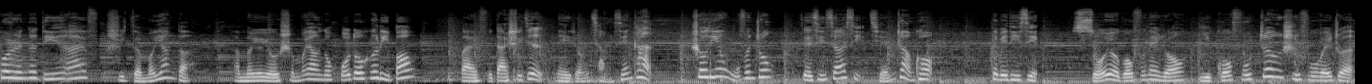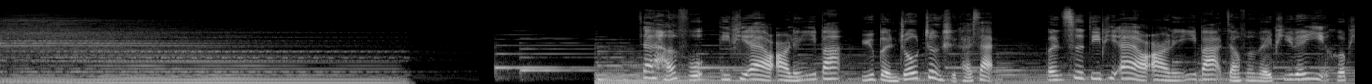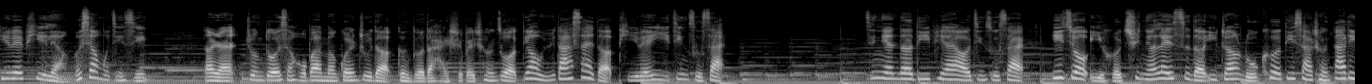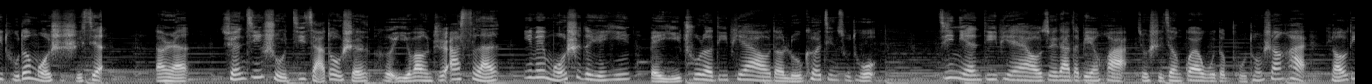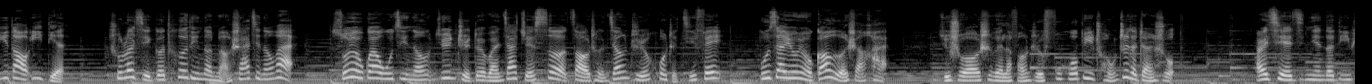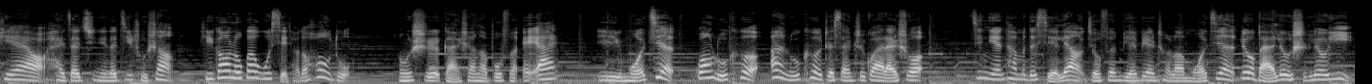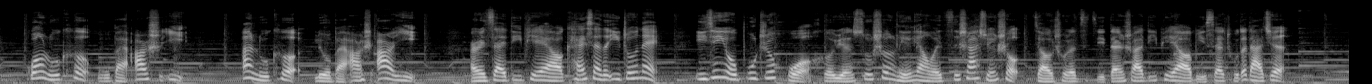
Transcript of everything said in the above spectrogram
国人的 DNF 是怎么样的？他们又有什么样的活动和礼包？外服大事件内容抢先看，收听五分钟，最新消息全掌控。特别提醒：所有国服内容以国服正式服为准。在韩服 DPL 2018于本周正式开赛。本次 DPL 2018将分为 PVE 和 PVP 两个项目进行。当然，众多小伙伴们关注的更多的还是被称作“钓鱼大赛”的 PVE 竞速赛。今年的 DPL 竞速赛依旧以和去年类似的一张卢克地下城大地图的模式实现。当然，全金属机甲斗神和遗忘之阿斯兰因为模式的原因被移出了 DPL 的卢克竞速图。今年 DPL 最大的变化就是将怪物的普通伤害调低到一点，除了几个特定的秒杀技能外。所有怪物技能均只对玩家角色造成僵直或者击飞，不再拥有高额伤害。据说是为了防止复活币重置的战术。而且今年的 DPL 还在去年的基础上提高了怪物血条的厚度，同时改善了部分 AI。以魔剑、光卢克、暗卢克这三只怪来说，今年他们的血量就分别变成了魔剑六百六十六亿，光卢克五百二十亿，暗卢克六百二十二亿。而在 DPL 开赛的一周内，已经有不知火和元素圣灵两位自杀选手交出了自己单刷 DPL 比赛图的答卷。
